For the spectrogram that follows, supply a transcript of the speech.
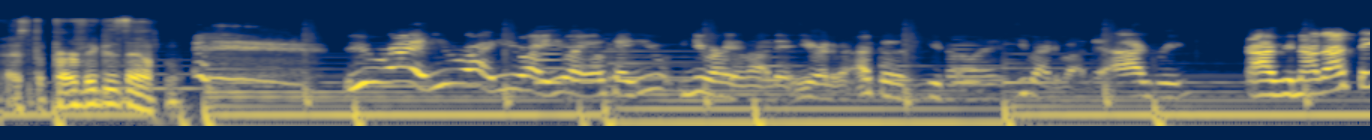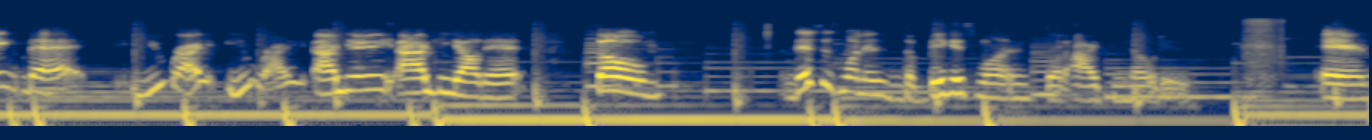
That's the perfect example. You're right. You're right. You're right. You're right. Okay. You you're right about that. You're right about. I could. You know. You right about that. I agree. I agree. Now I think that you right. You right. I give I give y'all that. So this is one of the biggest ones that I've noticed. And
